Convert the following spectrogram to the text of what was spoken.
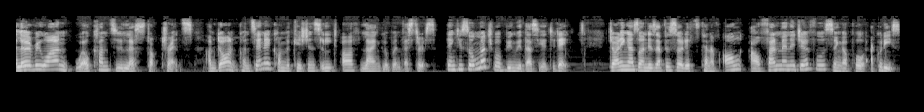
Hello, everyone. Welcome to Let's Talk Trends. I'm Dawn, Content and Communications Lead of Lion Global Investors. Thank you so much for being with us here today. Joining us on this episode is Kenneth Ong, our fund manager for Singapore Equities.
